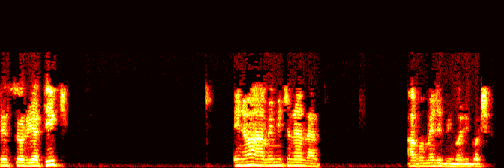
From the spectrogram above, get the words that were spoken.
پسوریاتیک اینها همه می‌تونن از عوامل بیماری باشه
